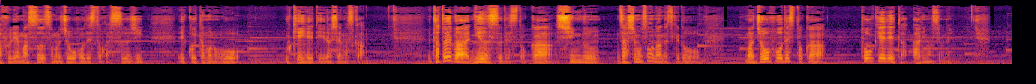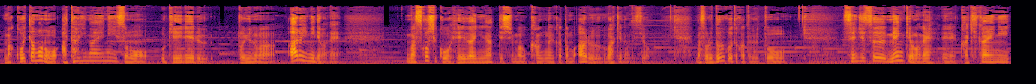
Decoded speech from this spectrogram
溢れますその情報ですとか数字、こういったものを受け入れていらっしゃいますか？例えばニュースですとか新聞雑誌もそうなんですけど、まあ、情報ですとか統計データありますよね。まあ、こういったものを当たり前にその受け入れるというのはある意味ではね、まあ、少しこう弊害になってしまう考え方もあるわけなんですよ。まあ、それどういうことかというと先日免許のね、えー、書き換えに、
